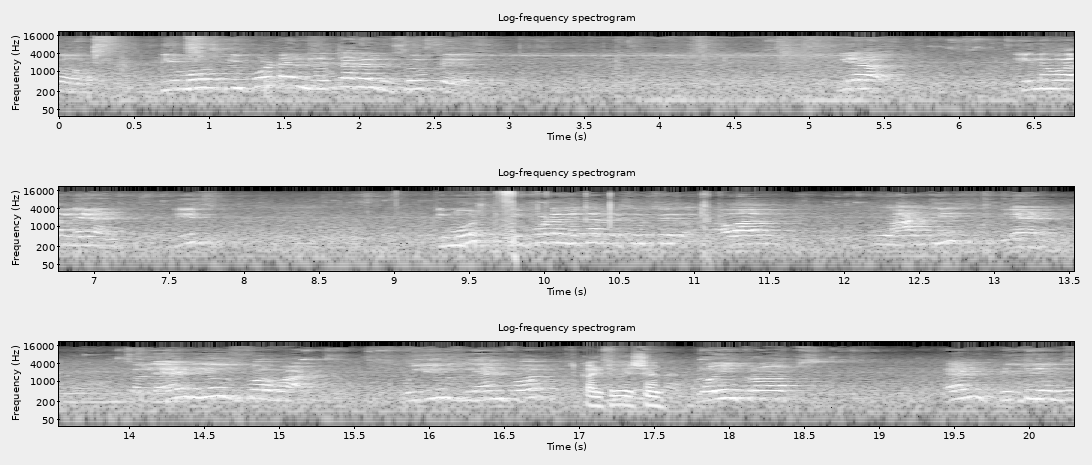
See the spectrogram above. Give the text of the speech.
So, the most important natural resources we have in our land is the most important natural resources our earth is land. So land used for what? We use land for Cultivation. growing crops and buildings,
